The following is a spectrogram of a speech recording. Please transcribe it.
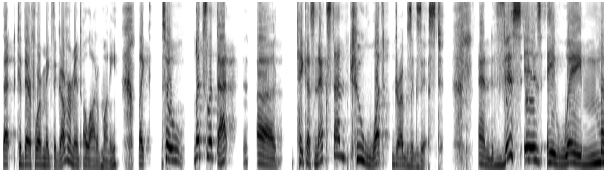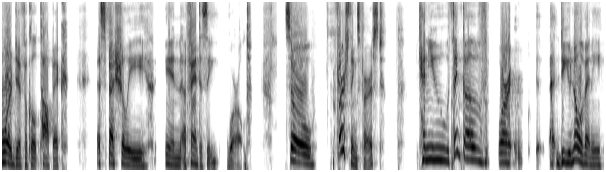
that could therefore make the government a lot of money. Like, so let's let that uh take us next then to what drugs exist. And this is a way more difficult topic, especially in a fantasy world. So, first things first, can you think of or uh, do you know of any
